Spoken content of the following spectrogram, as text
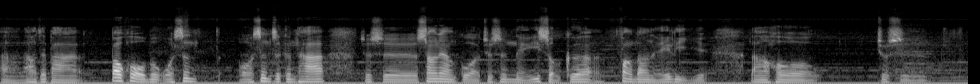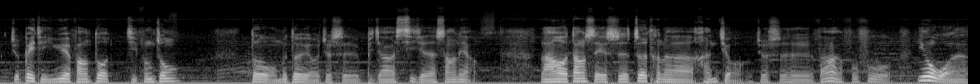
啊，然后再把包括我们我甚我甚至跟他就是商量过，就是哪一首歌放到哪里，然后就是。就背景音乐放多几分钟，都我们都有就是比较细节的商量，然后当时也是折腾了很久，就是反反复复，因为我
